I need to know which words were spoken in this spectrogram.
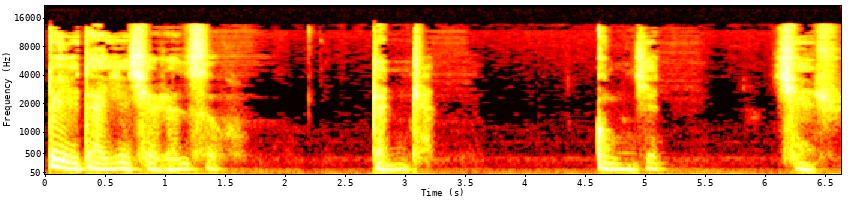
对待一切人事物真诚、恭敬、谦虚。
